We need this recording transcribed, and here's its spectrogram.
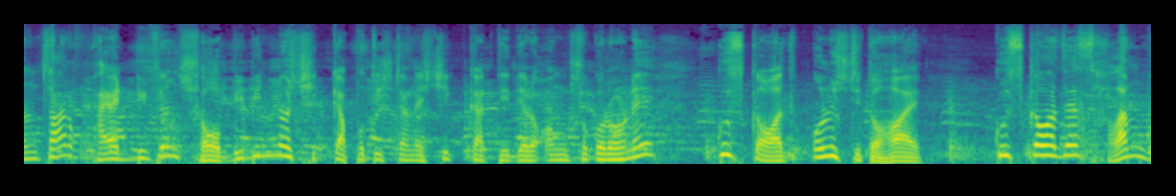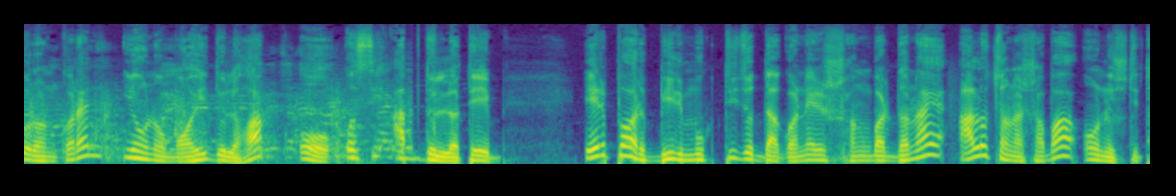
আনসার, ফায়ার ডিফেন্স সহ বিভিন্ন শিক্ষা প্রতিষ্ঠানের শিক্ষার্থীদের অংশগ্রহণে কুচকাওয়াজ অনুষ্ঠিত হয়। কুচকাওয়াজে সালাম গ্রহণ করেন ইউনো মহিদুল হক ও ওসি আব্দুল লতিফ। এরপর বীর মুক্তিযোদ্ধাগণের সংবর্ধনায় আলোচনা সভা অনুষ্ঠিত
